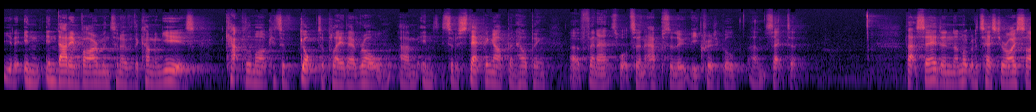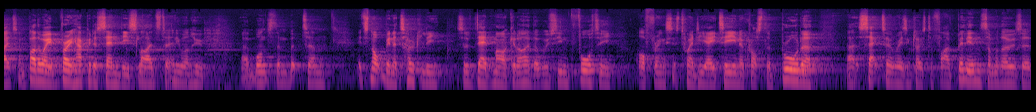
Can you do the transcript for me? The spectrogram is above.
you know, in, in that environment and over the coming years, capital markets have got to play their role um, in sort of stepping up and helping uh, finance what's an absolutely critical um, sector. That said, and I'm not going to test your eyesight, and by the way, very happy to send these slides to anyone who uh, wants them, but um, it's not been a totally sort of dead market either. We've seen 40 offerings since 2018 across the broader uh, sector, raising close to 5 billion. Some of those are,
